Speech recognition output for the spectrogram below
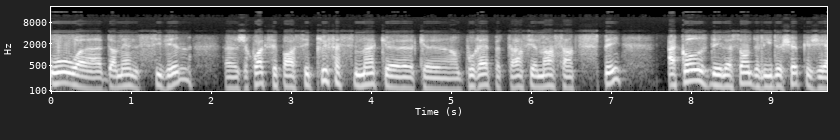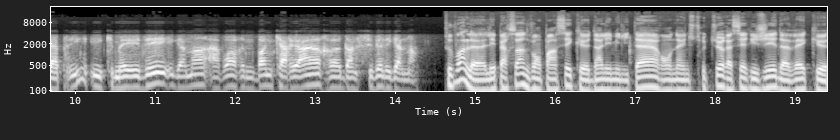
au euh, domaine civil, euh, je crois que c'est passé plus facilement qu'on pourrait potentiellement s'anticiper à cause des leçons de leadership que j'ai appris et qui m'a aidé également à avoir une bonne carrière euh, dans le civil également. Souvent, les personnes vont penser que dans les militaires, on a une structure assez rigide avec euh,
